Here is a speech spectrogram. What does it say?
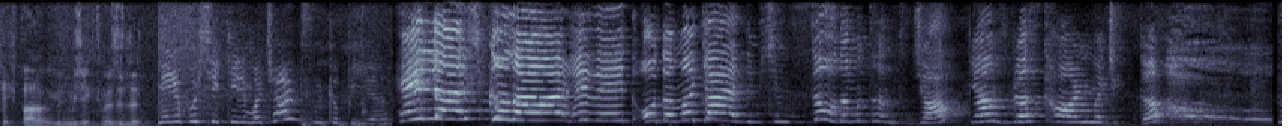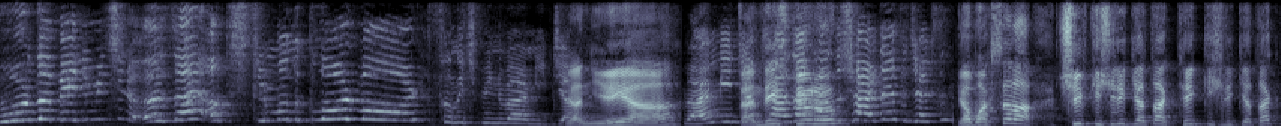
Şey pardon gülmeyecektim özür dilerim. Merhaba şekerim açar mısın kapıyı? Hello aşkolar. Evet odama geldim. Şimdi size odamı tanıtacağım. Yalnız biraz karnım acıktı. Burada benim için özel atıştırmalıklar var. Sana hiçbirini vermeyeceğim. Ya niye ya? Vermeyeceğim. Ben de Sen istiyorum. dışarıda yatacaksın. Ya baksana çift kişilik yatak, tek kişilik yatak.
